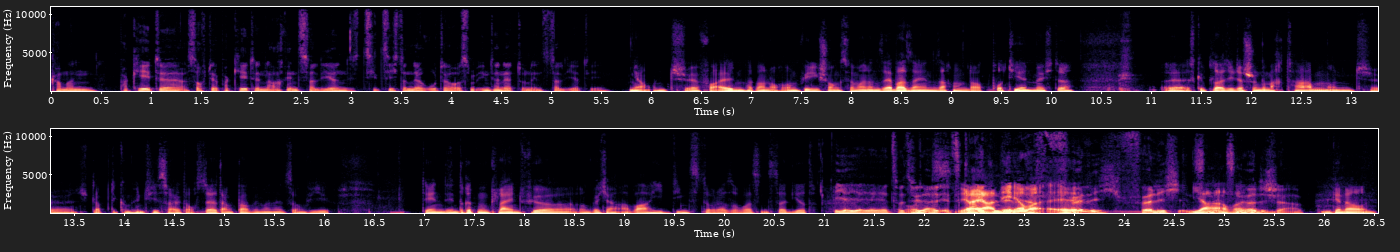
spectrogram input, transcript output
kann man Pakete, Softwarepakete nachinstallieren, die zieht sich dann der Router aus dem Internet und installiert die. Ja, und äh, vor allem hat man auch irgendwie die Chance, wenn man dann selber seine Sachen dort portieren möchte. Äh, es gibt Leute, die das schon gemacht haben und äh, ich glaube, die Community ist halt auch sehr dankbar, wenn man jetzt irgendwie den, den dritten Client für irgendwelche Avahi-Dienste oder sowas installiert. Ja, ja, ja, jetzt wird's Und- wieder, jetzt ja, ja, nee, aber, äh, völlig, völlig ins, ja, ins aber- Nerdische ab. Genau, und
